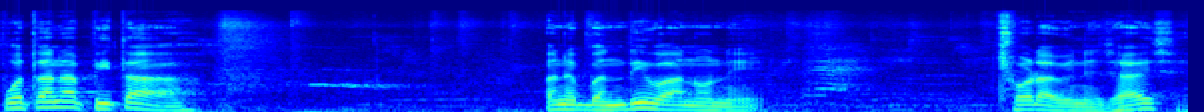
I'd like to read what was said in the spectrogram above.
પોતાના પિતા અને બંદીવાનોને છોડાવીને જાય છે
